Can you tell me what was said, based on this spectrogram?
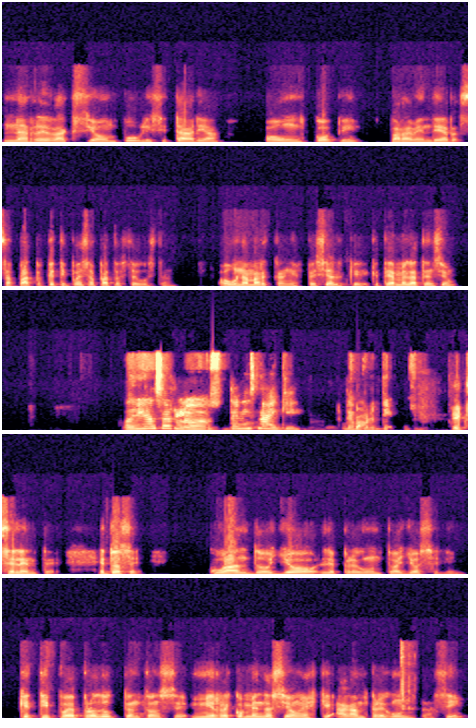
una redacción publicitaria o un copy para vender zapatos. ¿Qué tipo de zapatos te gustan? ¿O una marca en especial que, que te llame la atención? Podrían ser los tenis Nike Va, deportivos. excelente. Entonces, cuando yo le pregunto a Jocelyn qué tipo de producto, entonces mi recomendación es que hagan preguntas, ¿sí?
